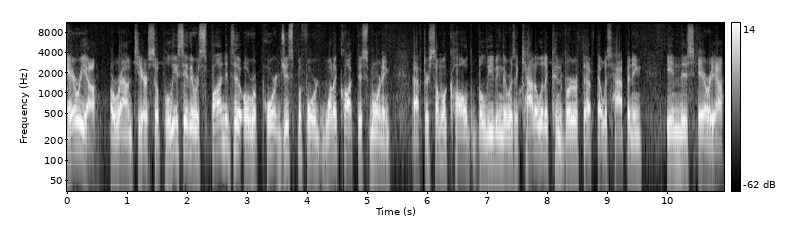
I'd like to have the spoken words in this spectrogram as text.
area around here. So police say they responded to a report just before one o'clock this morning after someone called believing there was a catalytic converter theft that was happening in this area.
